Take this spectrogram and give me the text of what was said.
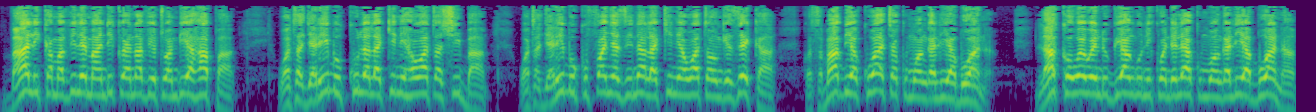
bali kama vile maandiko yanavyotwambia hapa watajaribu kula lakini hawatashiba watajaribu kufanya zinaa lakini hawataongezeka kwa sababu ya kuacha kumwangalia bwana lako wewe ndugu yangu ni kuendelea kumwangalia bwana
